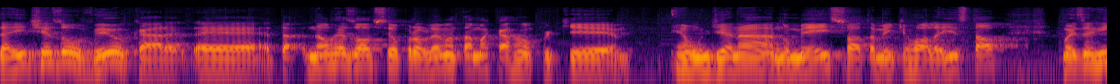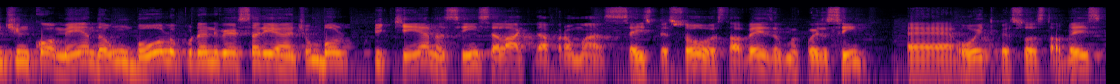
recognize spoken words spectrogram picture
a gente resolveu, cara, é, tá, não resolve o seu problema, tá, macarrão? Porque é um dia na, no mês só também que rola isso e tal. Mas a gente encomenda um bolo por aniversariante, um bolo pequeno, assim, sei lá, que dá para umas seis pessoas, talvez, alguma coisa assim, é, oito pessoas, talvez.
